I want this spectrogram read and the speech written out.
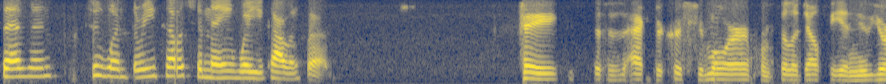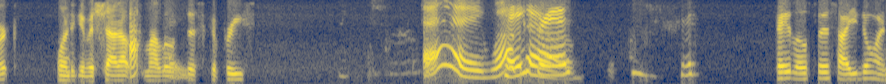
seven two one three. Tell us your name, where you calling from. Hey, this is actor Christian Moore from Philadelphia, New York. Wanted to give a shout out to my little sis Caprice. Hey, welcome. Hey, Chris. Hey, little sis, how you doing?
